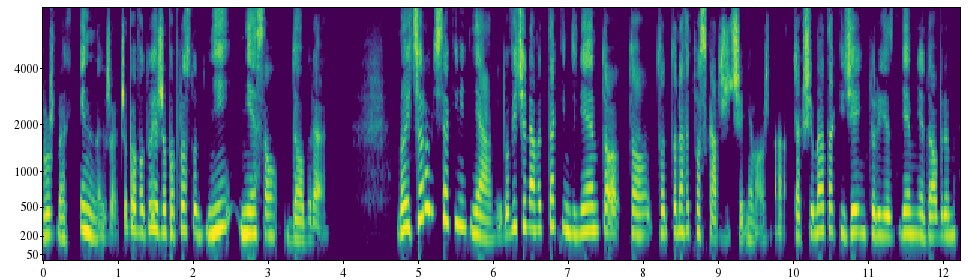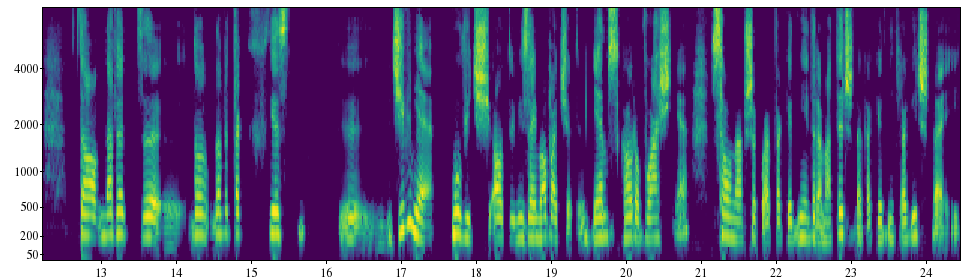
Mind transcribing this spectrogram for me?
różnych innych rzeczy powoduje, że po prostu dni nie są dobre. No i co robić z takimi dniami? Bo wiecie, nawet takim dniem to, to, to, to nawet poskarżyć się nie można. Jak się ma taki dzień, który jest dniem niedobrym, to nawet, y, no, nawet tak jest y, dziwnie mówić o tym i zajmować się tym dniem, skoro właśnie są na przykład takie dni dramatyczne, takie dni tragiczne i,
